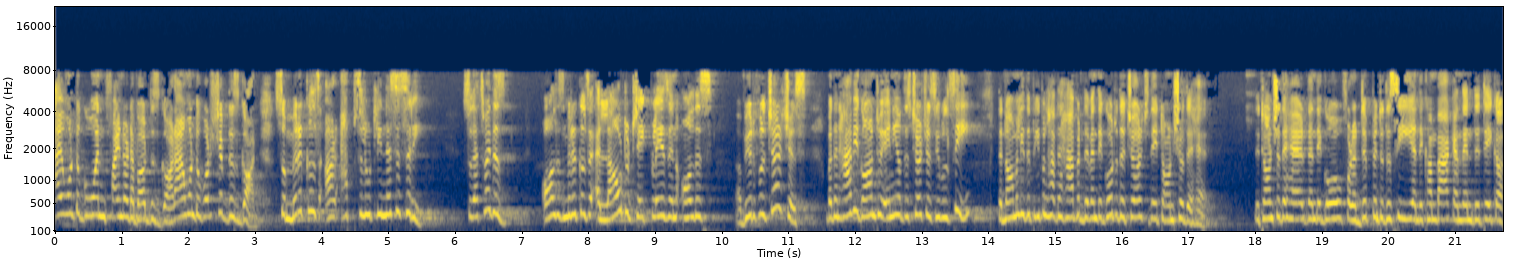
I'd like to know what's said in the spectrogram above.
I want to go and find out about this God. I want to worship this God. So miracles are absolutely necessary. So that's why there's all these miracles are allowed to take place in all these uh, beautiful churches. But then have you gone to any of these churches, you will see that normally the people have the habit that when they go to the church, they tonsure their hair. They tonsure their hair, then they go for a dip into the sea and they come back and then they take a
